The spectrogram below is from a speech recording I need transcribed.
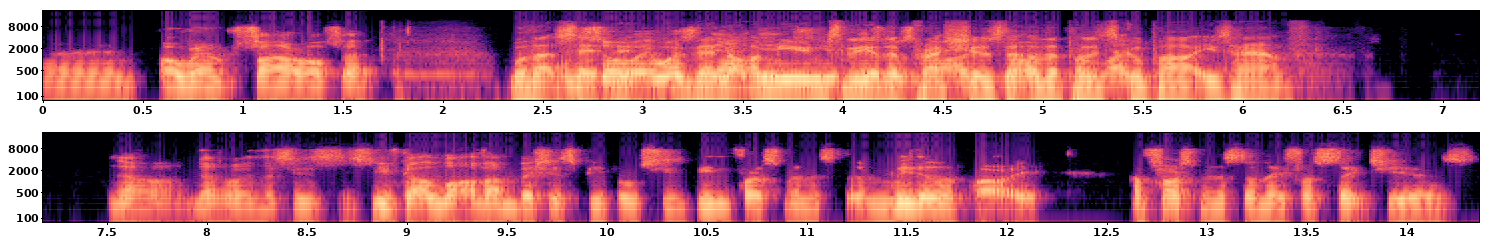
um, or weren't far off it. Well, that's and it. So it They're the not immune to the other pressures that other political parties have. No, no, this is you've got a lot of ambitious people. She's been first minister, leader of the party, and first minister now for six years.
